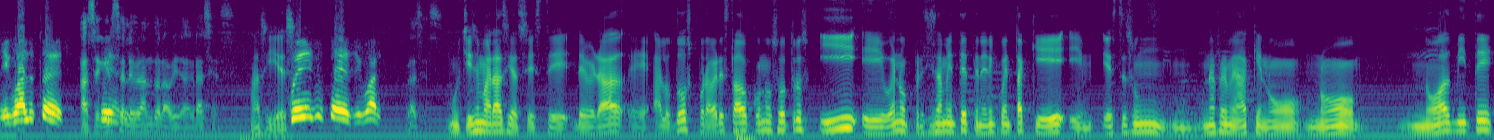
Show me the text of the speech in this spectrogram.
Igual ustedes. A seguir celebrando la vida, gracias. Así es. Cuídense ustedes igual. Gracias. Muchísimas gracias, este, de verdad, eh, a los dos por haber estado con nosotros y eh, bueno, precisamente tener en cuenta que eh, esta es una enfermedad que no, no, no admite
